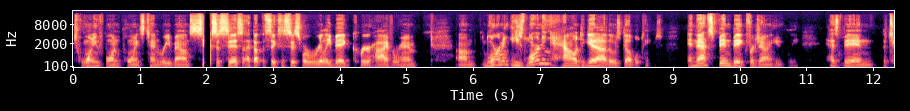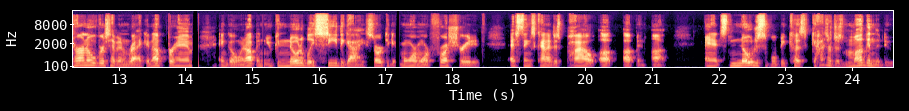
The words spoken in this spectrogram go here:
21 points, 10 rebounds, six assists. I thought the six assists were really big, career high for him. Um, learning, he's learning how to get out of those double teams, and that's been big for John Hugley. Has been the turnovers have been racking up for him and going up, and you can notably see the guy start to get more and more frustrated as things kind of just pile up, up and up, and it's noticeable because guys are just mugging the dude.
